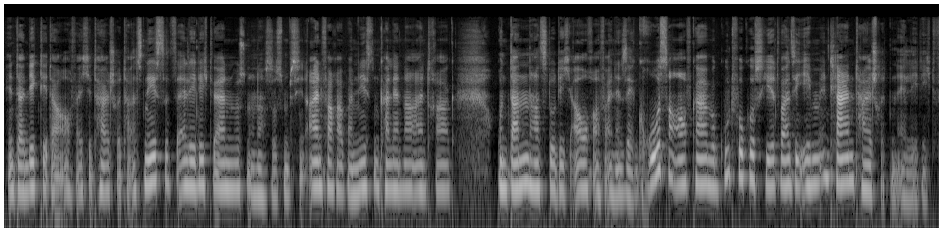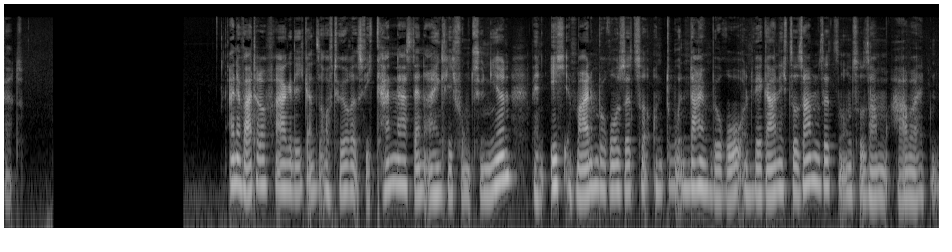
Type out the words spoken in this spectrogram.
hinterleg dir da auch, welche Teilschritte als nächstes erledigt werden müssen und das ist ein bisschen einfacher beim nächsten Kalendereintrag. Und dann hast du dich auch auf eine sehr große Aufgabe gut fokussiert, weil sie eben in kleinen Teilschritten erledigt wird. Eine weitere Frage, die ich ganz oft höre, ist, wie kann das denn eigentlich funktionieren, wenn ich in meinem Büro sitze und du in deinem Büro und wir gar nicht zusammensitzen und zusammenarbeiten?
